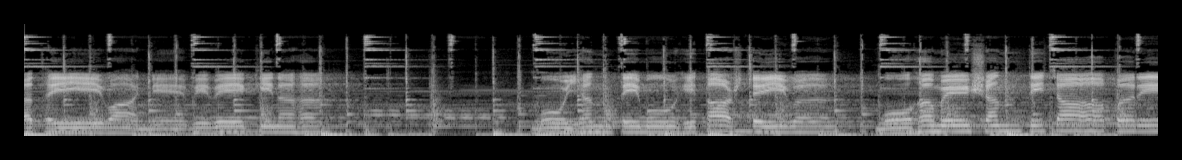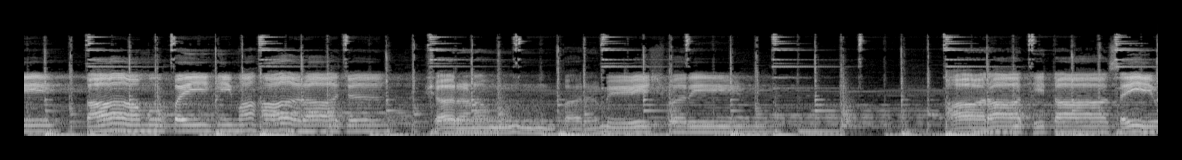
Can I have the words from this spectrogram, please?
तथैवान्ये विवेकिनः मोह्यन्ते मोहिताश्चैव मोहमेषन्ति चापरे तामुपैहि महाराज शरणं परमेश्वरी। आराधिता सैव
